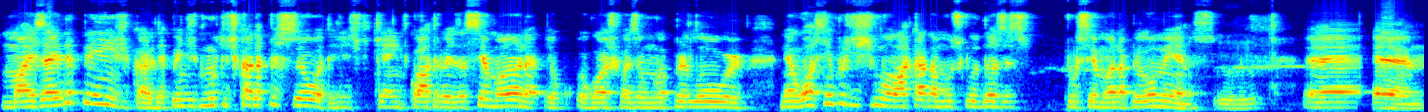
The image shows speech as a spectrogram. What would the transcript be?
mas aí depende, cara, depende muito de cada pessoa. Tem gente que quer em quatro vezes a semana, eu, eu gosto de fazer um upper lower. Né? Eu gosto sempre de estimular cada músculo duas vezes por semana, pelo menos. Uhum. É, é,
